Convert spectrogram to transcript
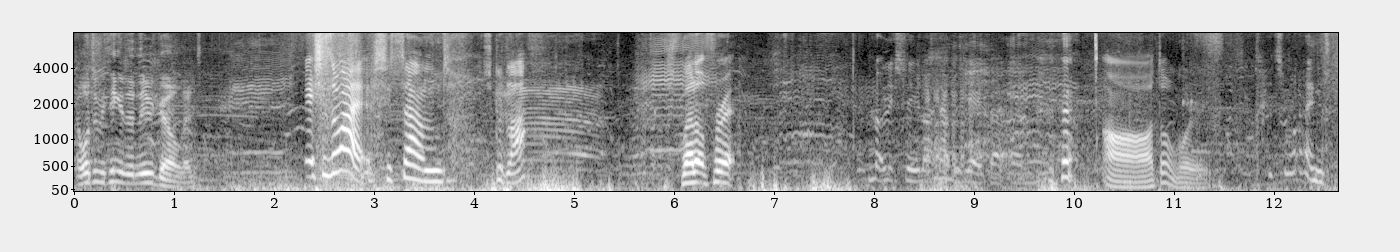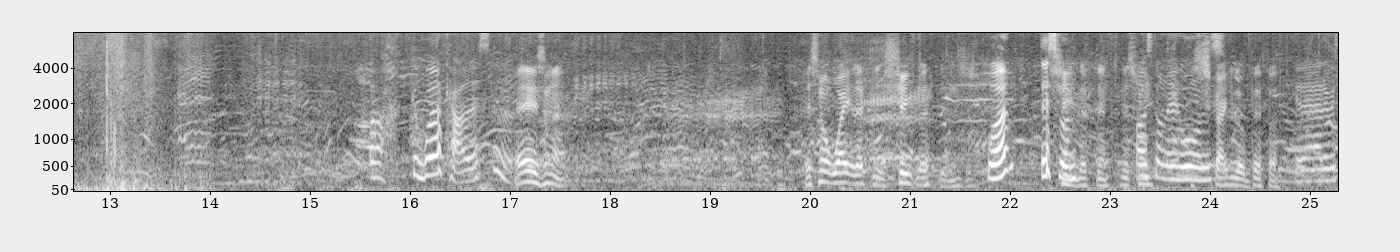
And what do we think of the new girl then? Yeah, she's alright. She's sound. It's a good laugh. Well up for it. Not literally like that with you, but um, Aw, don't worry. it's mind. Oh, good workout, this, isn't it? It is, isn't it? It's not weightlifting, it's sheep lifting. It's What? This sheep one? lifting. This Oh, one. it's got no horns. Scraggy little biffer. Get out of it.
